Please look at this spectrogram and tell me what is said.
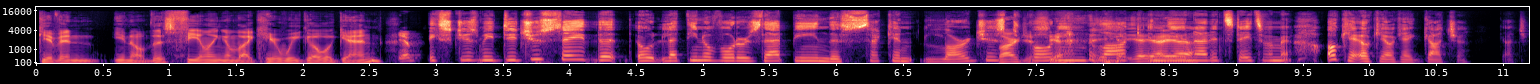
given, you know, this feeling of like, here we go again. Yep. Excuse me, did you say that oh, Latino voters, that being the second largest, Largest, voting yeah. bloc Yeah, in yeah, the. United States of America? Okay, okay, okay, gotcha, gotcha.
